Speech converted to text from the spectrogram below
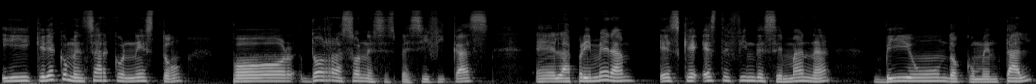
Y quería comenzar con esto por dos razones específicas. Eh, la primera es que este fin de semana vi un documental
